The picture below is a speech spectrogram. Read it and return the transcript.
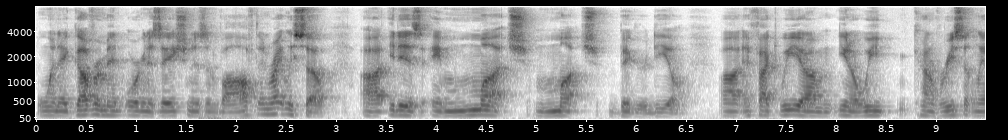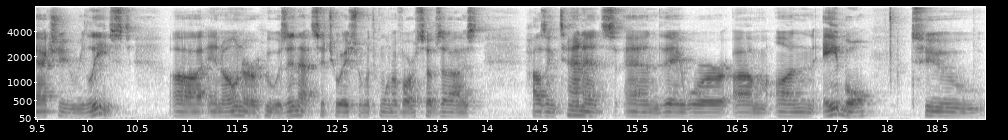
when a government organization is involved, and rightly so, uh, it is a much much bigger deal. Uh, in fact, we um, you know we kind of recently actually released uh, an owner who was in that situation with one of our subsidized housing tenants, and they were um, unable to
